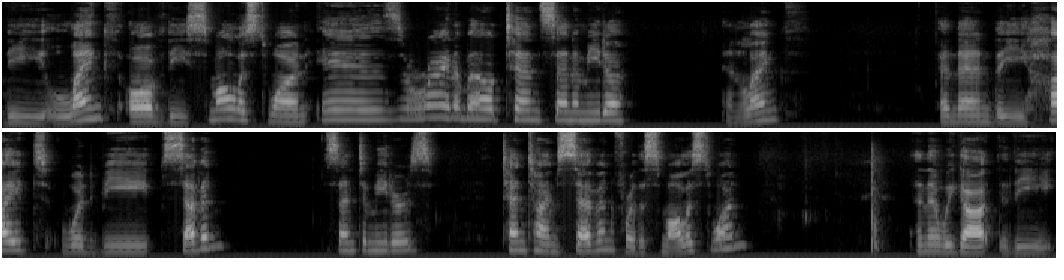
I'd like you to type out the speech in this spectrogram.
the length of the smallest one is right about 10 centimeter in length and then the height would be 7 centimeters 10 times 7 for the smallest one and then we got the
